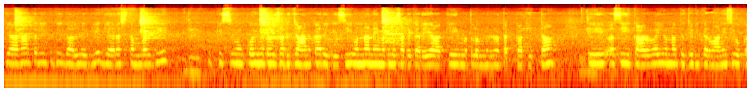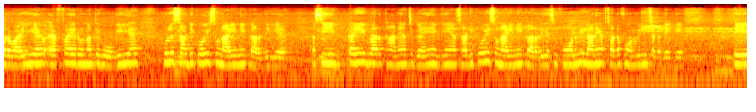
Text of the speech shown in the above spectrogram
11 ਤਰੀਕ ਦੀ ਗੱਲ ਹੈਗੀ ਹੈ 11 ਸਤੰਬਰ ਦੀ। ਜੀ। ਕਿਸੇ ਨੂੰ ਕੋਈ ਮਤਲਬ ਸਾਡੇ ਜਾਣਕਾਰ ਹੈਗੇ ਸੀ ਉਹਨਾਂ ਨੇ ਮਤਲਬ ਸਾਡੇ ਘਰੇ ਆ ਕੇ ਮਤਲਬ ਮੇਰੇ ਨਾਲ ਧੱਕਾ ਕੀਤਾ। ਤੇ ਅਸੀਂ ਕਾਰਵਾਈ ਉਹਨਾਂ ਤੇ ਜਿਹੜੀ ਕਰਵਾਣੀ ਸੀ ਉਹ ਕਰਵਾਈ ਹੈ। ਐਫ ਆਈ ਆਰ ਉਹਨਾਂ ਤੇ ਹੋ ਗਈ ਹੈ। ਪੁਲਿਸ ਸਾਡੀ ਕੋਈ ਸੁਣਾਈ ਨਹੀਂ ਕਰਦੀ ਹੈ। ਅਸੀਂ ਕਈ ਵਾਰ ਥਾਣਿਆਂ 'ਚ ਗਏ ਹੈਗੇ ਆ ਸਾਡੀ ਕੋਈ ਸੁਣਾਈ ਨਹੀਂ ਕਰ ਰਹੀ। ਅਸੀਂ ਫੋਨ ਵੀ ਲਾਣੇ ਸਾਡਾ ਫੋਨ ਵੀ ਨਹੀਂ ਚੱਕਦੇਗੇ ਤੇ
